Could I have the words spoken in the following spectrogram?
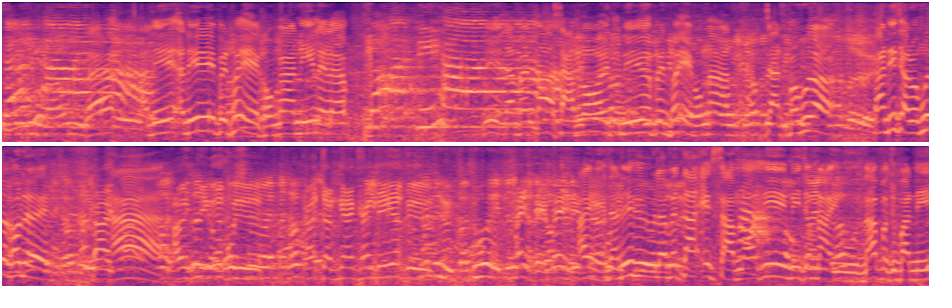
เชิญค่ะและอันนี้อันนี้เป็นพระเอกของงานนี้เลยนะครับ สวัสดีค่ะนี่แลมเบต้า300 ตัวนี้เป็นพระเอกของงาน จัดมาเพื่องานนี้จัดมาเพื่อเขาเลยๆใช่อ่าเอาจริงๆก็คือการจัดงานครั้งนี้ก็คือดื่มมาด้วยให้เห็นได้เห็นไอ้เห็นอันนี้คือแลมเบต้า X 300ที่มีจำหน่ายอยู่ณปัจจุบันนี้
